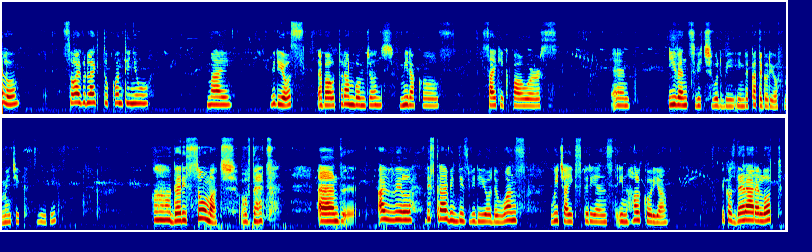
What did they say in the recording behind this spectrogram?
Hello. So I would like to continue my videos about Ram Bomjon's miracles, psychic powers and events which would be in the category of magic maybe. Ah, there is so much of that and I will describe in this video the ones which I experienced in Halkoria because there are a lot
